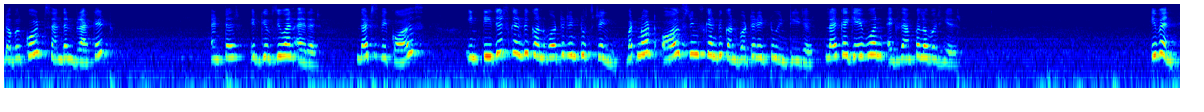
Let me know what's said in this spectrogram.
double quotes and then bracket. Enter. It gives you an error. That's because integers can be converted into string but not all strings can be converted into integer. Like I gave one example over here. Even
